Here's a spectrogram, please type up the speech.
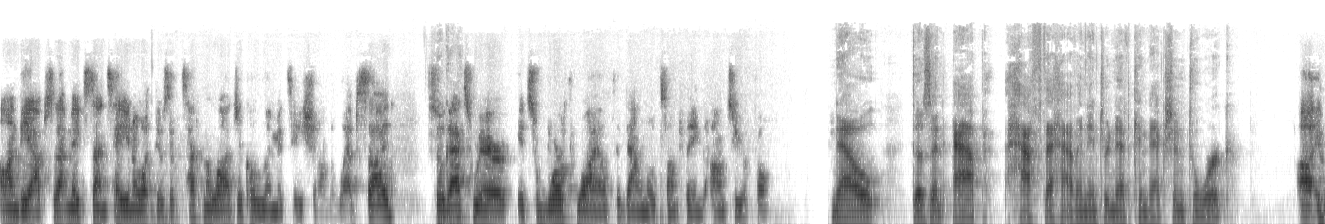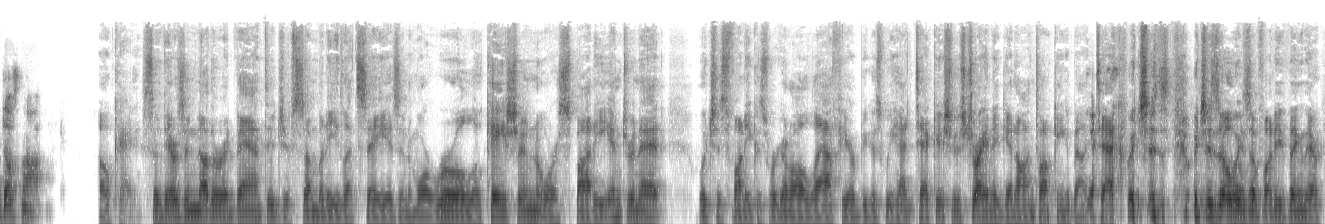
on the app. So that makes sense. Hey, you know what? There's a technological limitation on the website. So okay. that's where it's worthwhile to download something onto your phone. Now, Does an app have to have an internet connection to work? Uh, it does not. Okay, so there's another advantage if somebody, let's say, is in a more rural location or spotty internet, which is funny because we're going to all laugh here because we had tech issues trying to get on talking about tech, which is which is always a funny thing there.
